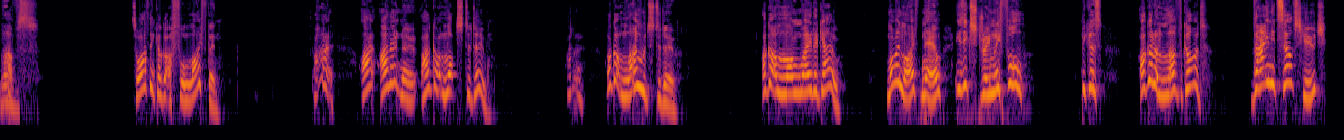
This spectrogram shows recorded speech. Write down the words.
loves. So I think I've got a full life then. I, I, I don't know. I've got lots to do. I don't, I've got loads to do. I've got a long way to go. My life now is extremely full because I've got to love God. That in itself's huge.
